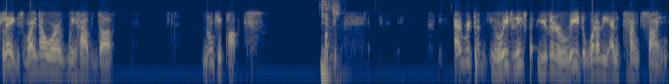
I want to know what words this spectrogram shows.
plagues. Right now, where we have the monkeypox. Yes. Every time you read a newspaper, you're going to read what are the end time signs.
